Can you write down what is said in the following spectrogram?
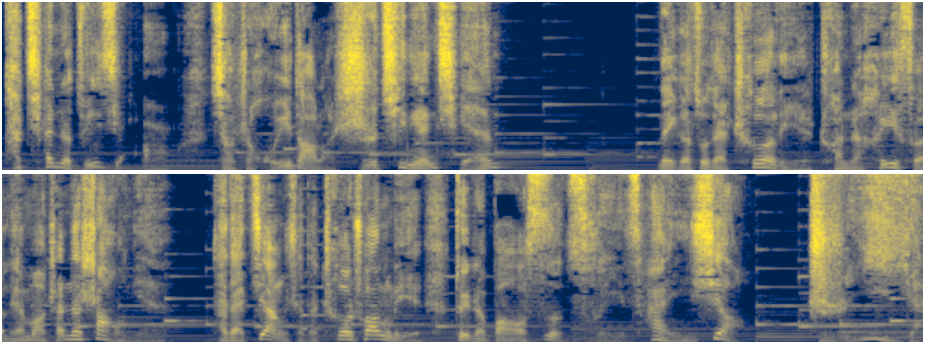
他牵着嘴角，像是回到了十七年前，那个坐在车里穿着黑色连帽衫的少年。他在降下的车窗里对着宝四璀璨一笑，只一眼，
